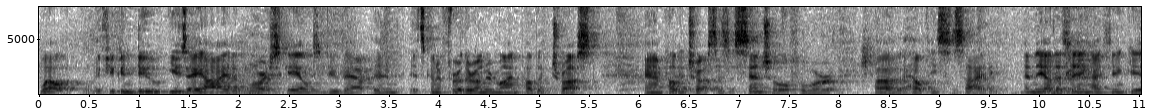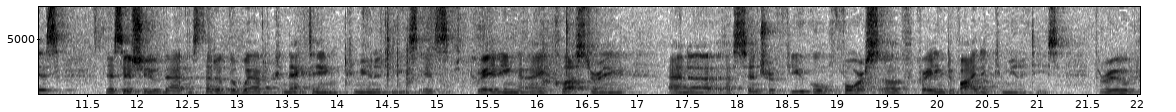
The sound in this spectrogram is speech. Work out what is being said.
Well, if you can do use AI at a large scale to do that, then it's going to further undermine public trust, and public trust is essential for uh, a healthy society. And the other thing I think is this issue that instead of the web connecting communities, it's creating a clustering and a, a centrifugal force of creating divided communities through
